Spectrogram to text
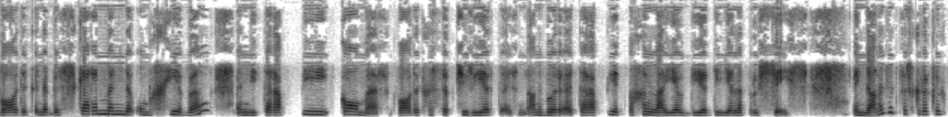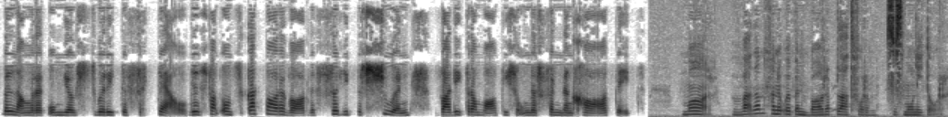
waar dit in 'n beskermende omgewing in die terapie die kamer waar dit gestruktureerd is. In ander woorde, 'n terapeut begelei jou deur die hele proses. En dan is dit verskriklik belangrik om jou storie te vertel. Dit is van onskatbare waarde vir die persoon wat die traumatiese ondervinding gehad het. Maar wat dan van 'n openbare platform soos Monitor?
